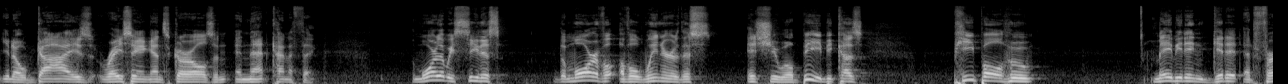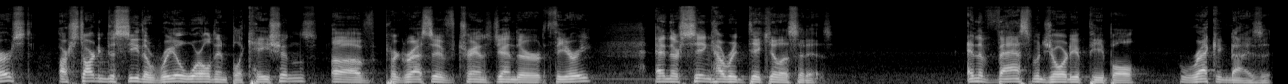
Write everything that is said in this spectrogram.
you know, guys racing against girls and, and that kind of thing the more that we see this, the more of a, of a winner this issue will be because people who maybe didn't get it at first are starting to see the real world implications of progressive transgender theory and they're seeing how ridiculous it is. And the vast majority of people recognize it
